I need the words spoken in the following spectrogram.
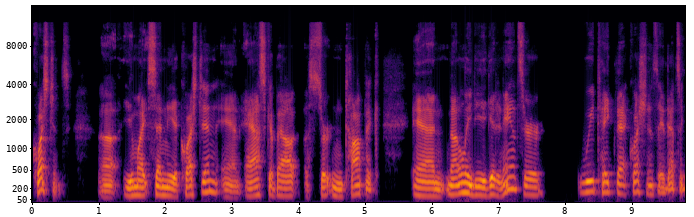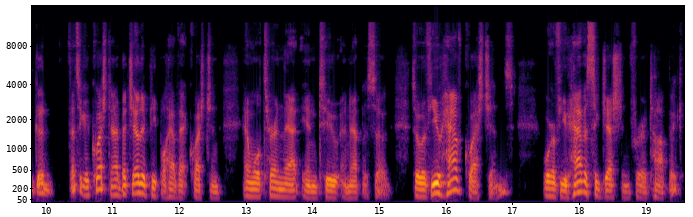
questions uh, you might send me a question and ask about a certain topic. And not only do you get an answer, we take that question and say, that's a good that's a good question. I bet you other people have that question, and we'll turn that into an episode. So if you have questions or if you have a suggestion for a topic,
